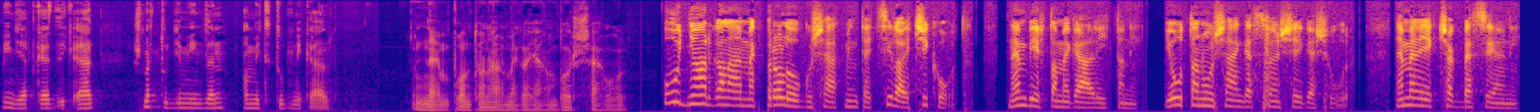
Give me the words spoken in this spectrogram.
mindjárt kezdik el, és megtudja minden, amit tudni kell. Nem ponton áll meg a jámbor sehol. Úgy nyargalál meg prológusát, mint egy szilaj csikót. Nem bírta megállítani. Jó tanulság ez, fönséges úr. Nem elég csak beszélni.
